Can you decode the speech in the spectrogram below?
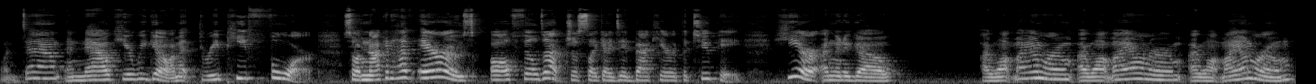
one down, and now here we go. I'm at 3P4. So I'm not gonna have arrows all filled up just like I did back here at the 2P. Here, I'm gonna go, I want my own room, I want my own room, I want my own room,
